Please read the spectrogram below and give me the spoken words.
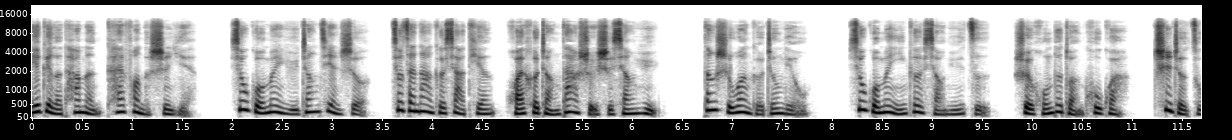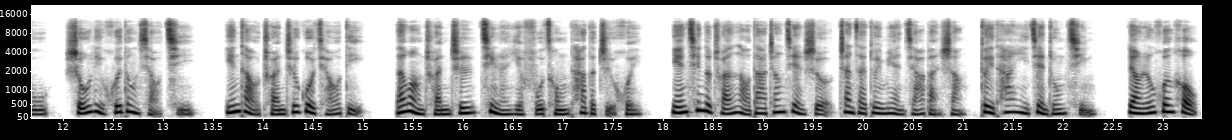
也给了他们开放的视野。修国妹与张建设就在那个夏天淮河涨大水时相遇。当时万舸争流，修国妹一个小女子，水红的短裤褂，赤着足，手里挥动小旗，引导船只过桥底。来往船只竟然也服从她的指挥。年轻的船老大张建设站在对面甲板上，对她一见钟情。两人婚后，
